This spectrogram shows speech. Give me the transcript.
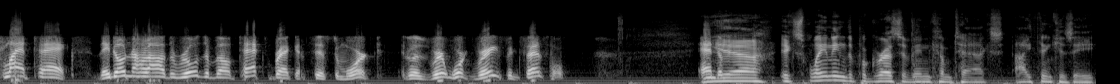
flat tax. They don't know how the Roosevelt tax bracket system worked. It was worked very successful. And the- yeah, explaining the progressive income tax, I think is a.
